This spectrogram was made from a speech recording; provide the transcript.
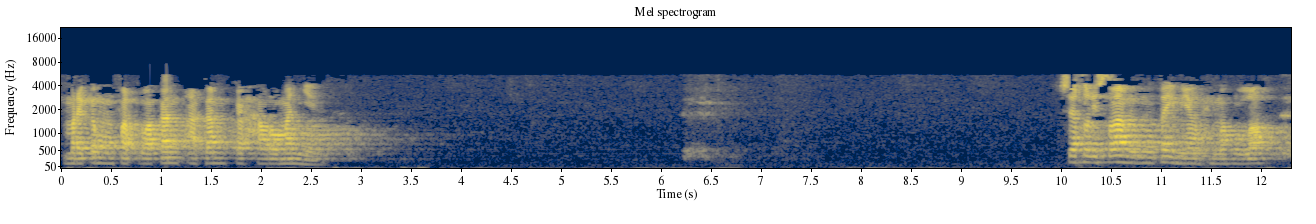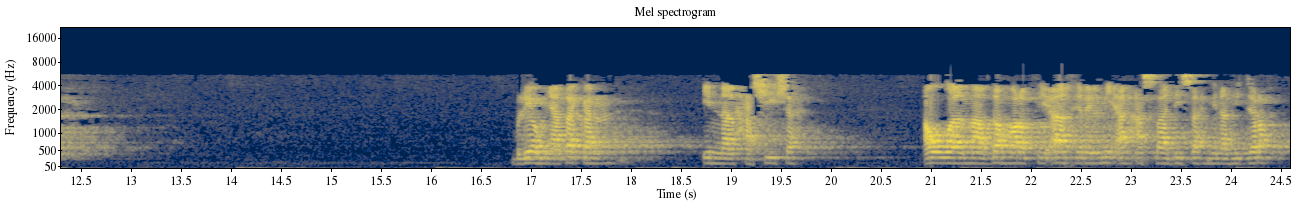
mereka memfatwakan akan keharumannya. Syekhul Islam Ibn Taimiyah rahimahullah Beliau menyatakan innal hashishah awal ma dhahara fi akhir al-mi'ah as-sadisah min al-hijrah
